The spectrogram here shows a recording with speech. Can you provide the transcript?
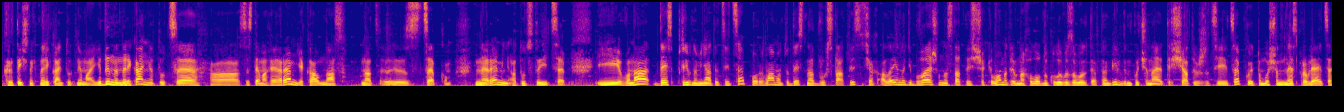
критичних нарікань тут немає. Єдине нарікання тут це а, система ГРМ, яка у нас над е, з цепком. Не ремінь, а тут стоїть цеп. І вона десь потрібно міняти цей цеп по регламенту десь на 200 тисячах, але іноді буває, що на 100 тисячах кілометрів на холодну, коли ви заводите автомобіль, він починає тріщати вже цією цепкою, тому що не справляється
